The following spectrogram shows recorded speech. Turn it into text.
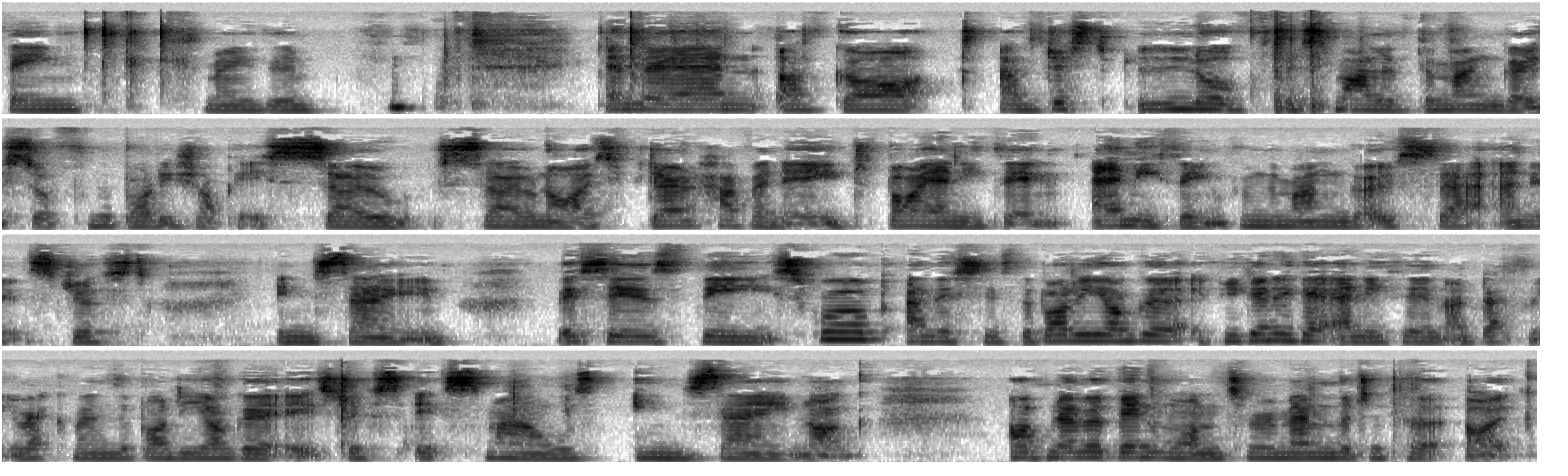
thing. It's amazing. and then I've got, I've just loved the smell of the mango stuff from the Body Shop. It's so, so nice. If you don't have any, just buy anything, anything from the mango set and it's just insane. This is the scrub and this is the body yogurt. If you're going to get anything, I definitely recommend the body yogurt. It's just, it smells insane. Like, I've never been one to remember to put like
